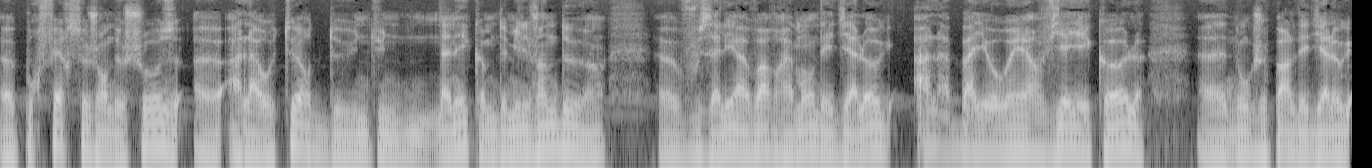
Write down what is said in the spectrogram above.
euh, pour faire ce genre de choses euh, à la hauteur d'une année comme 2022. Hein. Euh, vous allez avoir vraiment des dialogues à la BioWare vieille école. donc je parle des dialogues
